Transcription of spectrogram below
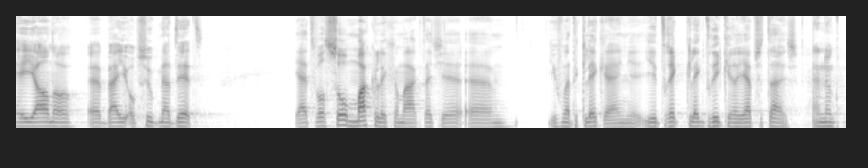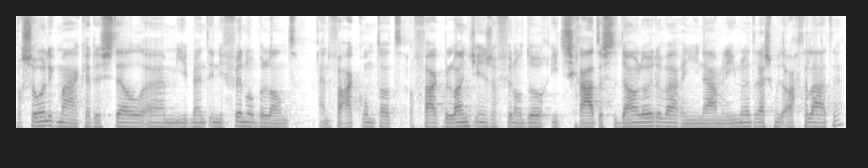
Hey Jano, eh, ben je op zoek naar dit? Ja, het wordt zo makkelijk gemaakt dat je, ehm, je hoeft maar te klikken en je, je drik- klikt drie keer en je hebt ze thuis. En ook persoonlijk maken. Dus stel, ehm, je bent in die funnel beland. En vaak komt dat, of vaak beland je in zo'n funnel door iets gratis te downloaden, waarin je naam en e-mailadres moet achterlaten.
